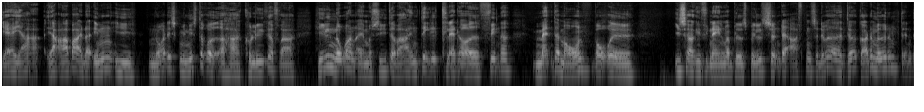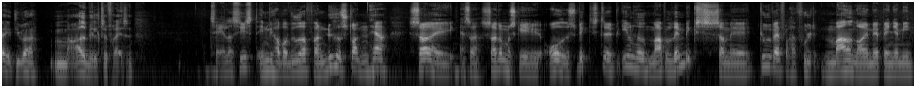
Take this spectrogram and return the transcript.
ja, jeg, jeg arbejder inde i Nordisk Ministerråd og har kolleger fra hele Norden, og jeg må sige, der var en del klatterede finder mandag morgen, hvor øh, ishockeyfinalen var blevet spillet søndag aften, så det var, det var godt at møde dem den dag. De var meget vel tilfredse. Til allersidst, inden vi hopper videre fra nyhedsstrømmen her, så, øh, altså, så er det måske årets vigtigste begivenhed, Marble Olympics, som øh, du i hvert fald har fulgt meget nøje med, Benjamin.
